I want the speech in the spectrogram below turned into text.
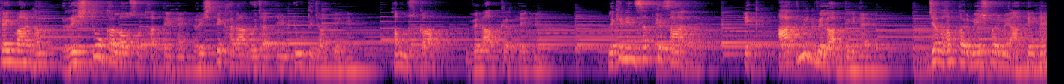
कई बार हम रिश्तों का लॉस उठाते हैं, रिश्ते खराब हो जाते हैं, टूट जाते हैं, हम उसका विलाप करते हैं। लेकिन इन सब के साथ एक आत्मिक विलाप भी है। जब हम परमेश्वर में आते हैं,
